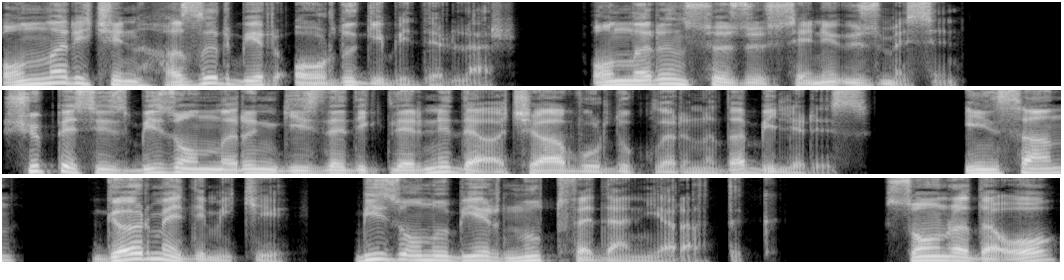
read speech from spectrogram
Onlar için hazır bir ordu gibidirler. Onların sözü seni üzmesin. Şüphesiz biz onların gizlediklerini de açığa vurduklarını da biliriz. İnsan, görmedi mi ki biz onu bir nutfeden yarattık. Sonra da o,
